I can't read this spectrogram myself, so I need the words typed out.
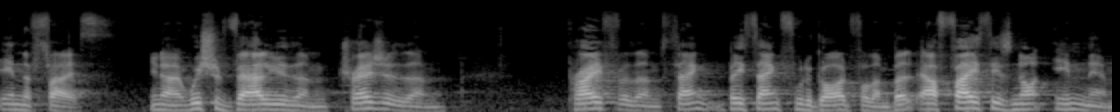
in the faith. You know, we should value them, treasure them, pray for them, thank, be thankful to God for them. But our faith is not in them.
